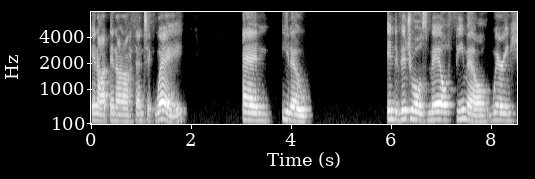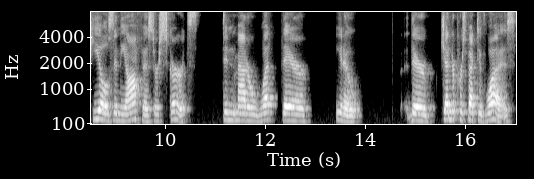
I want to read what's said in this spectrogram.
In, a, in an authentic way. And, you know, individuals, male, female, wearing heels in the office or skirts, didn't matter what their, you know, their gender perspective was,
